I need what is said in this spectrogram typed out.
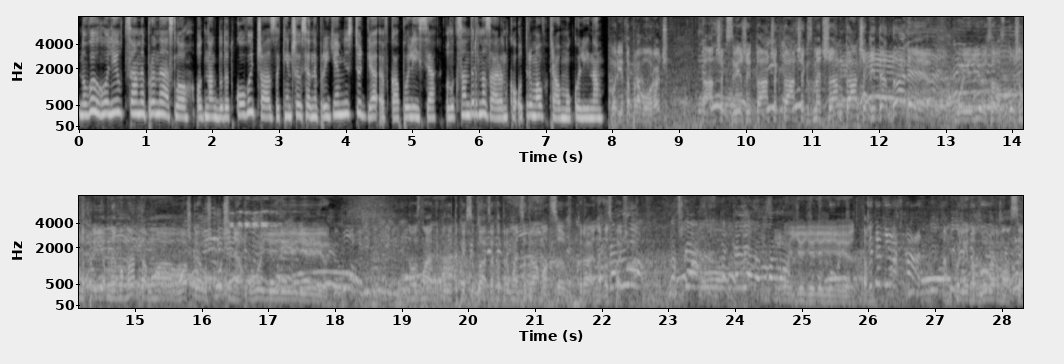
Нових голів це не принесло, однак додатковий час закінчився неприємністю для ФК Полісся. Олександр Назаренко отримав травму коліна. Поріта праворуч. Танчик, свіжий танчик, танчик з м'ячем. Танчик йде далі. Ой-ой-ой, зараз дуже неприємний момент. Там е, важке ушкодження. Ой-ой-ой. Ну, ви знаєте, коли в таких ситуаціях отримається травма, це вкрай небезпечно. Ой-ой-ой. Там, там коліно вивернувся.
